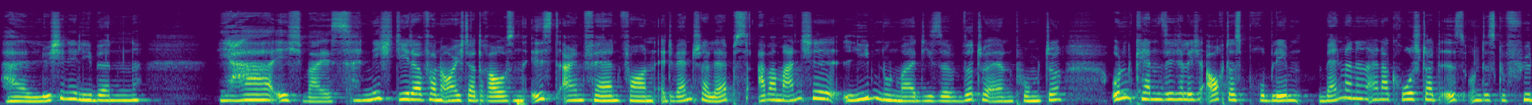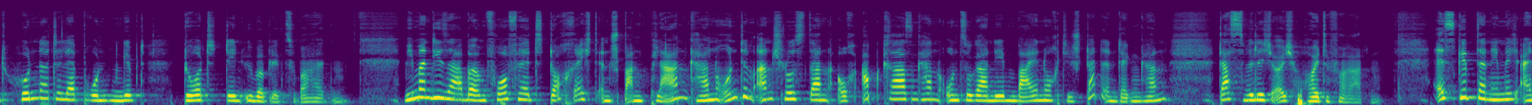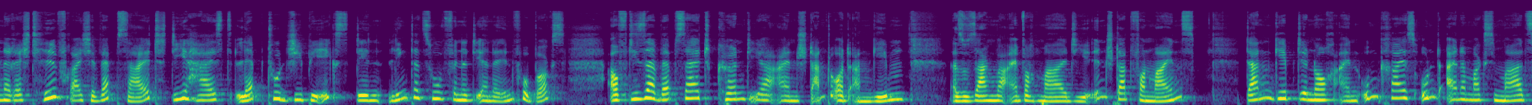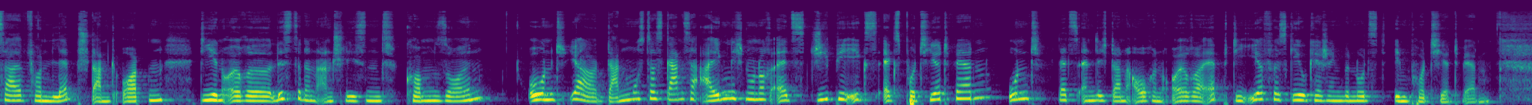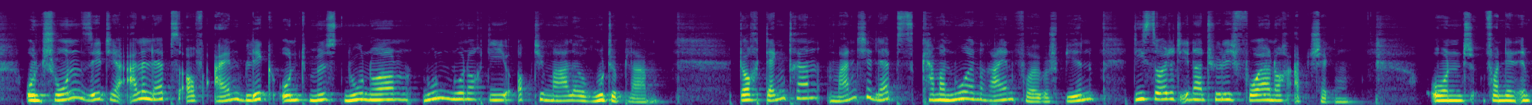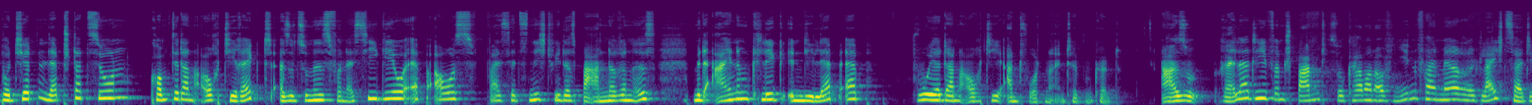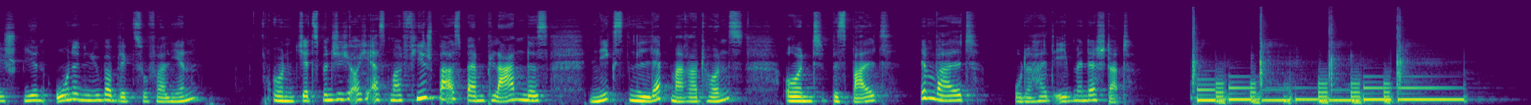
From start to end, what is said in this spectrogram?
Hallöchen, ihr Lieben. Ja, ich weiß, nicht jeder von euch da draußen ist ein Fan von Adventure Labs, aber manche lieben nun mal diese virtuellen Punkte und kennen sicherlich auch das Problem, wenn man in einer Großstadt ist und es gefühlt hunderte Lab-Runden gibt, dort den Überblick zu behalten. Wie man diese aber im Vorfeld doch recht entspannt planen kann und im Anschluss dann auch abgrasen kann und sogar nebenbei noch die Stadt entdecken kann, das will ich euch heute verraten. Es gibt da nämlich eine recht hilfreiche Website, die heißt Lab2GPX. Den Link dazu findet ihr in der Infobox. Auf dieser Website könnt ihr einen Standort angeben, also sagen wir einfach mal die Innenstadt von Mainz. Dann gebt ihr noch einen Umkreis und eine Maximalzahl von Lab-Standorten, die in eure Liste dann anschließend kommen sollen. Und ja, dann muss das Ganze eigentlich nur noch als GPX exportiert werden und letztendlich dann auch in eurer App, die ihr fürs Geocaching benutzt, importiert werden. Und schon seht ihr alle Labs auf einen Blick und müsst nun nur, nun nur noch die optimale Route planen. Doch denkt dran, manche Labs kann man nur in Reihenfolge spielen. Dies solltet ihr natürlich vorher noch abchecken. Und von den importierten Lab-Stationen kommt ihr dann auch direkt, also zumindest von der CGeo-App aus, weiß jetzt nicht, wie das bei anderen ist, mit einem Klick in die Lab-App, wo ihr dann auch die Antworten eintippen könnt. Also relativ entspannt, so kann man auf jeden Fall mehrere gleichzeitig spielen, ohne den Überblick zu verlieren. Und jetzt wünsche ich euch erstmal viel Spaß beim Planen des nächsten Lab-Marathons und bis bald im Wald oder halt eben in der Stadt.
